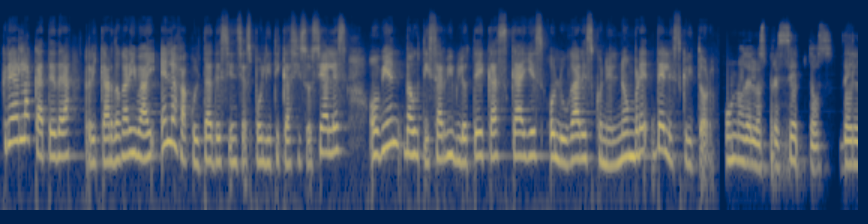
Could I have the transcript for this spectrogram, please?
crear la cátedra Ricardo Garibay en la Facultad de Ciencias Políticas y Sociales o bien bautizar bibliotecas, calles o lugares con el nombre del escritor. Uno de los preceptos del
